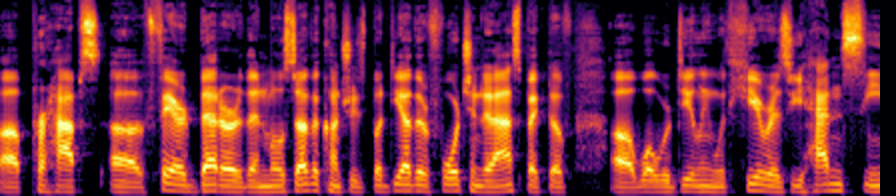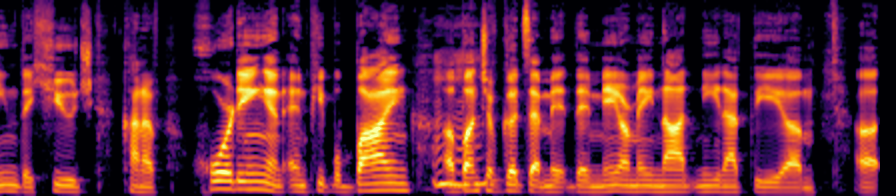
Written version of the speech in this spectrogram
uh, perhaps uh, fared better than most other countries. But the other fortunate aspect of uh, what we're dealing with here is you hadn't seen the huge kind of hoarding and, and people buying mm-hmm. a bunch of goods that may, they may or may not need at the um, uh,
